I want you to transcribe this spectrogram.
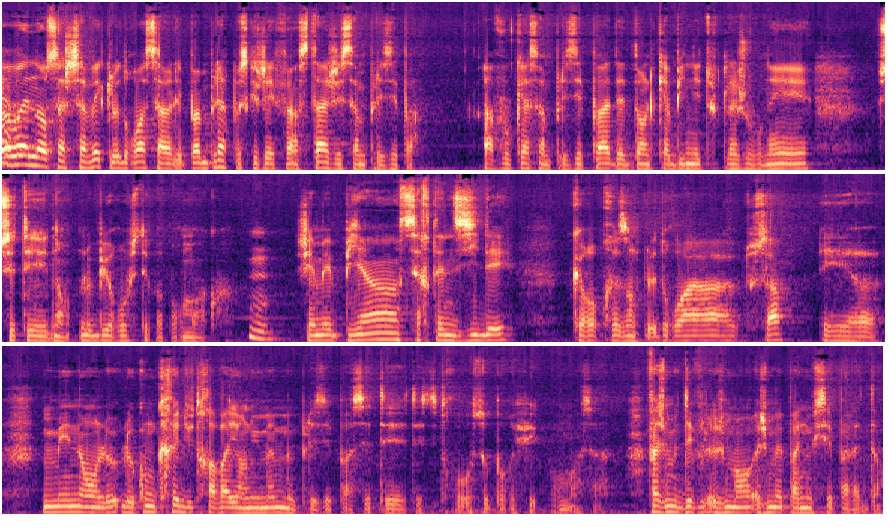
ailleurs. ouais, non, ça, je savais que le droit, ça allait pas me plaire parce que j'avais fait un stage et ça me plaisait pas. Avocat, ça me plaisait pas d'être dans le cabinet toute la journée. C'était, non, le bureau, c'était pas pour moi, quoi. Hmm. J'aimais bien certaines idées que représente le droit, tout ça. Et euh, mais non, le, le concret du travail en lui-même me plaisait pas. C'était trop soporifique pour moi ça. Enfin, je me je m'épanouissais pas là-dedans.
